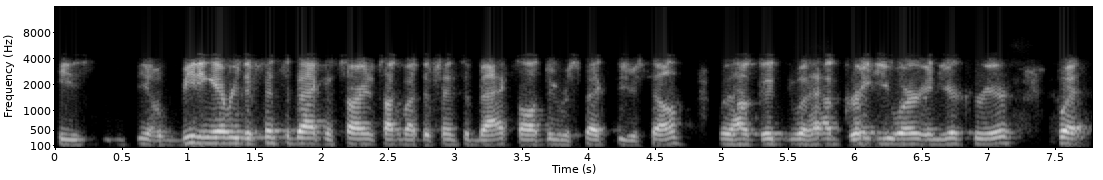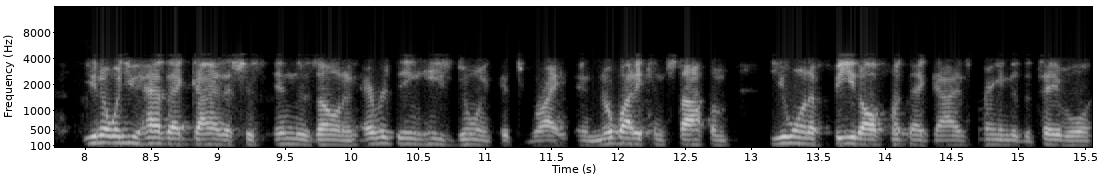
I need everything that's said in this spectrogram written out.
he's you know beating every defensive back. And sorry to talk about defensive backs. All due respect to yourself with how good with how great you were in your career, but you know when you have that guy that's just in the zone and everything he's doing, it's right, and nobody can stop him. You want to feed off what that guy is bringing to the table,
